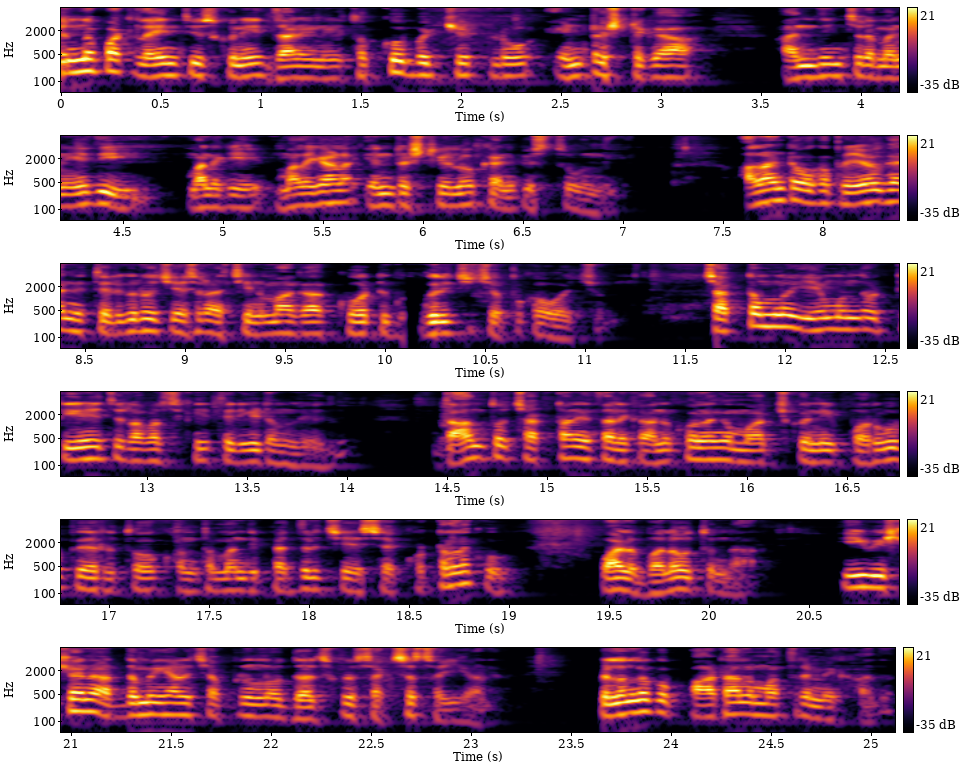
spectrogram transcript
చిన్నపాటి లైన్ తీసుకుని దానిని తక్కువ బడ్జెట్లో ఇంట్రెస్ట్గా అందించడం అనేది మనకి మలయాళ ఇండస్ట్రీలో కనిపిస్తూ ఉంది. అలాంటి ఒక ప్రయోగాన్ని తెలుగులో చేసిన సినిమాగా కోర్టు గురించి చెప్పుకోవచ్చు. చట్టంలో ఏముందో టీనేజ్ లవర్స్కి తెలియడం లేదు. దాంతో చట్టాన్ని తనకి అనుకూలంగా మార్చుకొని పరువు పేరుతో కొంతమంది పెద్దలు చేసే కుట్రలకు వాళ్ళు బలవుతున్నారు. ఈ విషయాన్ని అర్థమయ్యేలా చెప్పడంలో దర్శకుడు సక్సెస్ అయ్యాడు. పిల్లలకు పాఠాలు మాత్రమే కాదు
